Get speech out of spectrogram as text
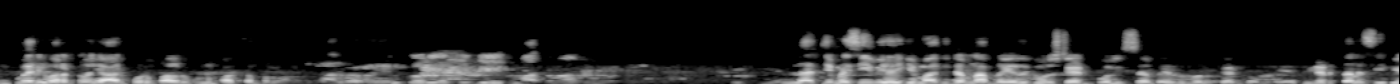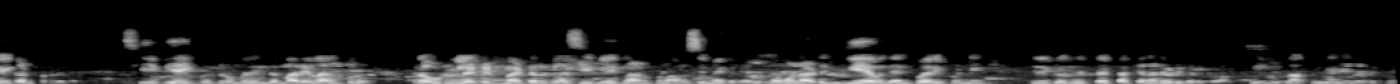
என்கொயரி வரட்டும் யார் பொறுப்பாக இருக்குன்னு பார்த்து பண்ணுவாங்க என்கொயரியை சிபிஐக்கு மாத்தணும் அப்படின்னு. எல்லாத்தையுமே சிபிஐக்கு மாற்றிட்டோம்னா அப்புறம் எதுக்கு ஒரு ஸ்டேட் போலீஸ் அப்புறம் எதுக்கு ஒரு ஸ்டேட் கவர்மெண்ட் எதுக்கு எடுத்தாலும் சிபிஐக்கு அனுப்புறது இல்லை. சிபிஐக்கு வந்து ரொம்ப இந்த மாதிரிலாம் ஒரு க்ரௌட் ரிலேட்டட் மேட்டருக்குலாம் சிபிஐக்குலாம் அனுப்பணும் அவசியமே கிடையாது. தமிழ்நாடு இங்கேயே வந்து என்கொயரி பண்ணி இதுக்கு வந்து தக்க நடவடிக்கை எடுக்கலாம். திமுக பின்னணியில இருக்கு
